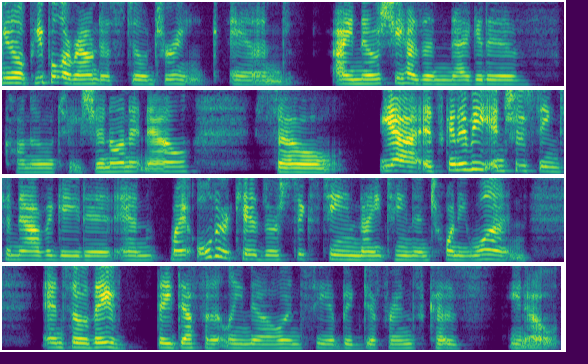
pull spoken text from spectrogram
you know, people around us still drink. And I know she has a negative connotation on it now. So, yeah, it's going to be interesting to navigate it. And my older kids are 16, 19, and 21. and so they've they definitely know and see a big difference because you know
